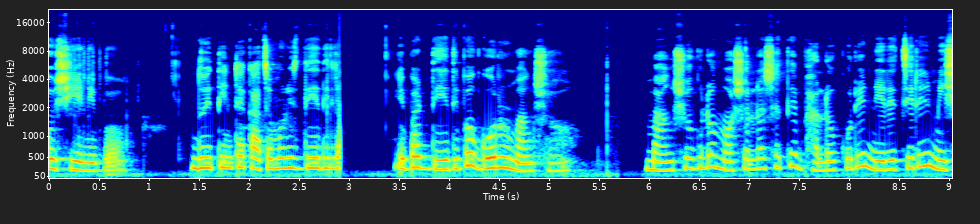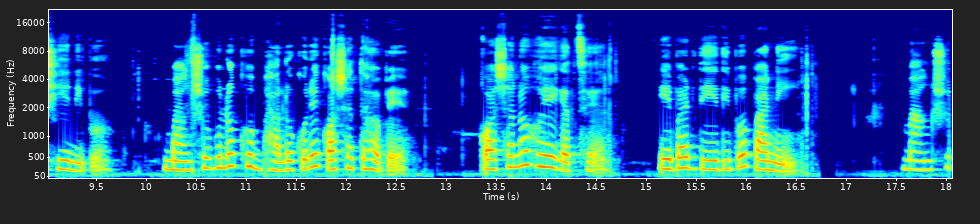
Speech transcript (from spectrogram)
কষিয়ে নিব। দুই তিনটা কাঁচামরিচ দিয়ে দিলাম। এবার দিয়ে দিব গরুর মাংস। মাংসগুলো মশলার সাথে ভালো করে নেড়েচেড়ে মিশিয়ে নিব। মাংসগুলো খুব ভালো করে কষাতে হবে। কষানো হয়ে গেছে। এবার দিয়ে দিব পানি। মাংস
